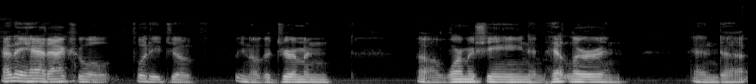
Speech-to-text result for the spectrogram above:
And they had actual footage of, you know, the German uh, war machine and Hitler and and uh,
